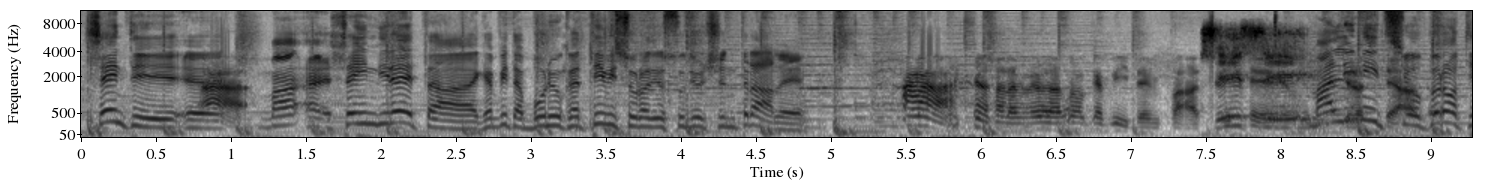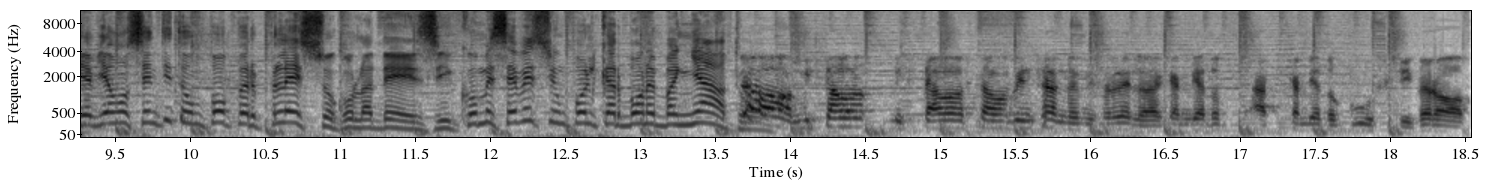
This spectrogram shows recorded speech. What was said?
Senti, eh, Ah. ma eh, sei in diretta, capito? Buoni o cattivi su Radio Studio Centrale. Ah, l'avevo capito infatti. Eh, Ma all'inizio però ti abbiamo sentito un po' perplesso con la Desi, come se avessi un po' il carbone bagnato. No, mi stavo, mi stavo, stavo pensando che mio fratello ha cambiato, ha cambiato gusti, però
